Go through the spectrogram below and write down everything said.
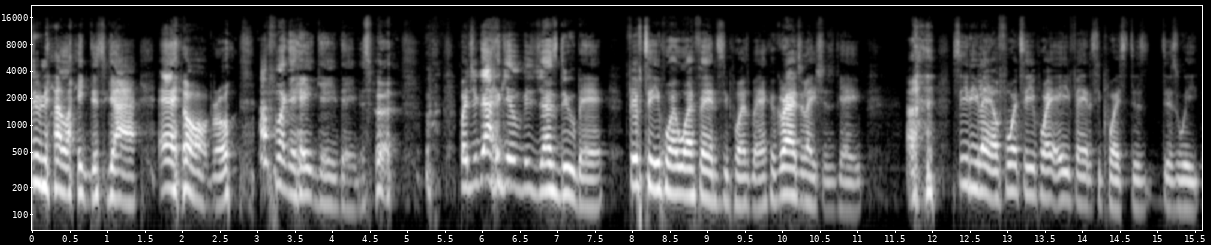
do not like this guy at all, bro. I fucking hate Gabe Davis. but you gotta give him his just due, man. 15.1 fantasy points, man. Congratulations, Gabe. Uh, CeeDee Lamb, 14.8 fantasy points this, this week.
